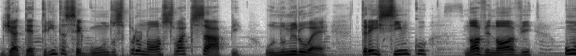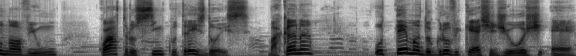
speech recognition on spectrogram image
de até 30 segundos para o nosso WhatsApp. O número é 3599 191 4532. Bacana? O tema do Groovecast de hoje é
